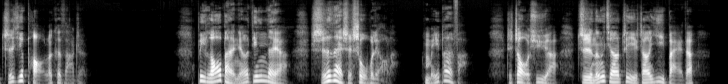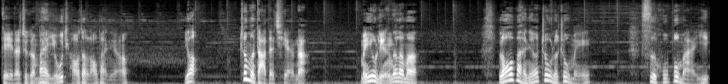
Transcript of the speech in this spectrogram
直接跑了可咋整？被老板娘盯的呀，实在是受不了了。没办法，这赵旭啊，只能将这一张一百的给了这个卖油条的老板娘。哟，这么大的钱呐，没有零的了吗？老板娘皱了皱眉，似乎不满意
